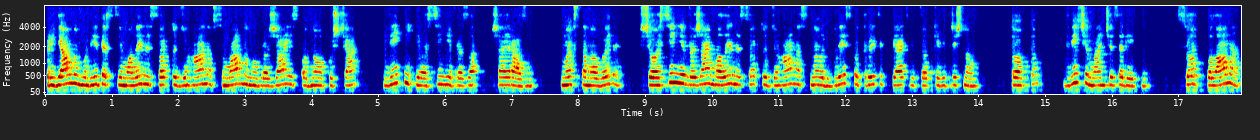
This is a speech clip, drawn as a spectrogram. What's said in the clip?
При явному лідерстві малини сорту дзюгана в сумарному врожаї з одного куща літній і осінній врожай разом. Ми встановили, що осінній врожай малини сорту дзюгана становить близько 35% від річного, тобто двічі менше за літній. Сорт полана,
